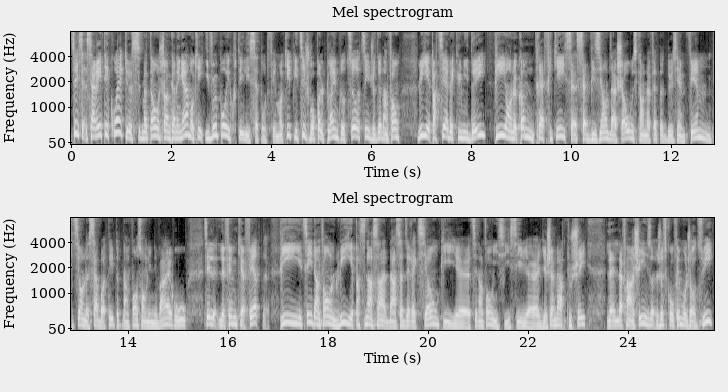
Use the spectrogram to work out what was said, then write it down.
sais, ça, ça aurait été quoi que si, mettons, Sean Cunningham, OK, il veut pas écouter les sept autres films, OK? Puis, tu sais, je vois pas le plaindre tout ça, tu sais, je veux dire, dans le fond, lui, il est parti avec une idée, puis on a comme trafiqué sa, vision de la chose quand on a fait le deuxième film, puis, on a saboté tout, dans le fond, son univers, ou, le, film qu'il a fait, puis, tu sais, dans le fond, lui, il est parti dans sa, direction, puis, euh, tu sais, dans le fond, il, il, il, euh, il a jamais retouché la, franchise jusqu'au film aujourd'hui.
